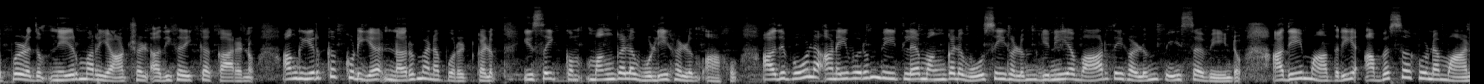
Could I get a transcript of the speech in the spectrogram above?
எப்பொழுதும் நேர்மறை ஆற்றல் அதிகரிக்க காரணம். அங்கு இருக்கக்கூடிய நறுமண பொருட்களும் இசைக்கும் மங்கள ஒளிகளும் ஆகும். அதுபோல் அனைவரும் வீட்டில் மங்கள ஓசைகளும் இனிய வார்த்தைகளும் பேச வேண்டும். அதே மாதிரி அபசகுணமான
